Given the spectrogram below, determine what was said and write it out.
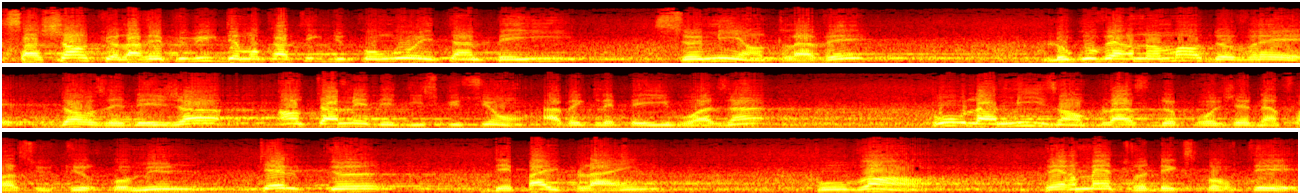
sachant que la République démocratique du Congo est un pays semi-enclavé, le gouvernement devrait d'ores et déjà entamer des discussions avec les pays voisins pour la mise en place de projets d'infrastructures communes tels que des pipelines pouvant permettre d'exporter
